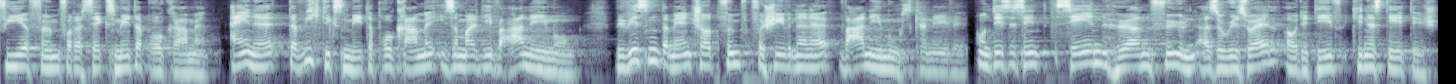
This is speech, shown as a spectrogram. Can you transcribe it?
vier, fünf oder sechs Metaprogramme. Eine der wichtigsten Metaprogramme ist einmal die Wahrnehmung. Wir wissen, der Mensch hat fünf verschiedene Wahrnehmungskanäle. Und diese sind Sehen, Hören, Fühlen, also visuell, auditiv, kinästhetisch.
